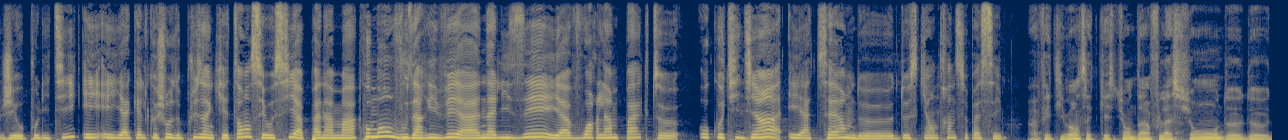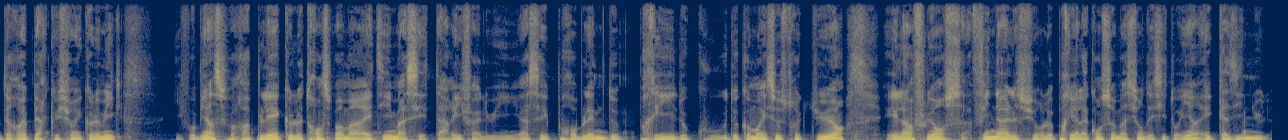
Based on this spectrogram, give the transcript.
géopolitique. Et il y a quelque chose de plus inquiétant, c'est aussi à Panama. Comment vous arrivez à analyser et à voir l'impact au quotidien et à terme de, ce qui est en train de se passer? Effectivement, cette question d'inflation, de, répercussions économiques, il faut bien se rappeler que le transport maritime a ses tarifs à lui, a ses problèmes de prix, de coûts, de comment il se structure, et l'influence finale sur le prix à la consommation des citoyens est quasi nulle.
